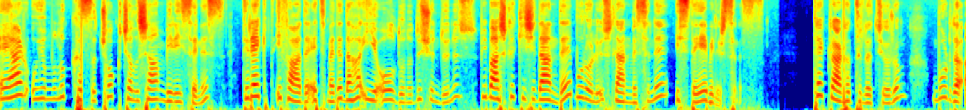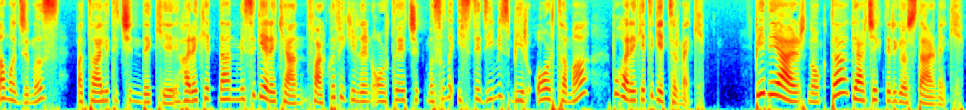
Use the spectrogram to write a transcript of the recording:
Eğer uyumluluk kası çok çalışan biriyseniz, direkt ifade etmede daha iyi olduğunu düşündüğünüz bir başka kişiden de bu rolü üstlenmesini isteyebilirsiniz. Tekrar hatırlatıyorum, burada amacımız atalet içindeki hareketlenmesi gereken farklı fikirlerin ortaya çıkmasını istediğimiz bir ortama bu hareketi getirmek. Bir diğer nokta gerçekleri göstermek.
